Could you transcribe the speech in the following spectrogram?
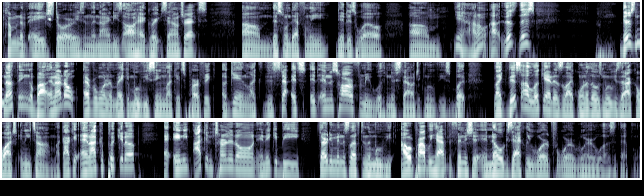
coming of age stories in the '90s all had great soundtracks. Um, this one definitely did as well. Um, yeah, I don't. I, there's there's there's nothing about, and I don't ever want to make a movie seem like it's perfect. Again, like this, it's it, and it's hard for me with nostalgic movies, but like this, I look at as like one of those movies that I could watch anytime. Like I could, and I could pick it up at any. I can turn it on, and it could be 30 minutes left in the movie. I would probably have to finish it and know exactly word for word where it was at that point.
